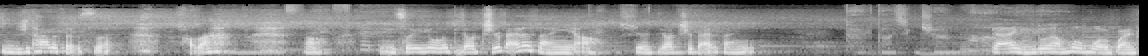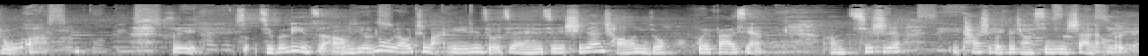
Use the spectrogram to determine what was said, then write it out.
你是他的粉丝，好吧？啊。所以用了比较直白的翻译啊，就是比较直白的翻译。原来你们都在默默关注我，所以举个例子啊，就是路遥知马力，日久见人心。时间长了，你就会发现，嗯，其实他是个非常心地善良的人。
